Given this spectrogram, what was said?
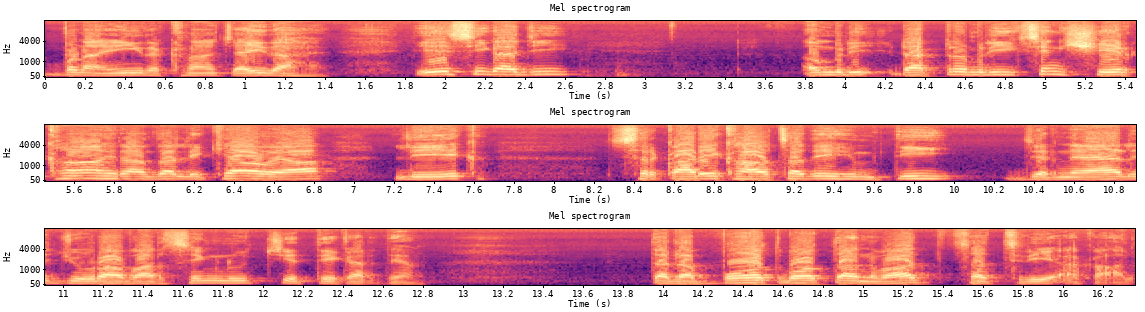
ਬਣਾਈ ਰੱਖਣਾ ਚਾਹੀਦਾ ਹੈ। ਇਹ ਸੀਗਾ ਜੀ, ਅਮਰੀ, ਡਾਕਟਰ ਅਮਰੀਕ ਸਿੰਘ ਸ਼ੇਰਖਾਂ ਹਿਰਾਂ ਦਾ ਲਿਖਿਆ ਹੋਇਆ ਲੇਖ, ਸਰਕਾਰੇ ਖਾਲਸਾ ਦੇ ਹਿੰਮਤੀ ਜਰਨੈਲ ਜੋਰਾਵਰ ਸਿੰਘ ਨੂੰ ਚੇਤੇ ਕਰਦਿਆਂ। ਤੁਹਾਡਾ ਬਹੁਤ ਬਹੁਤ ਧੰਨਵਾਦ, ਸਤਿ ਸ੍ਰੀ ਅਕਾਲ।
